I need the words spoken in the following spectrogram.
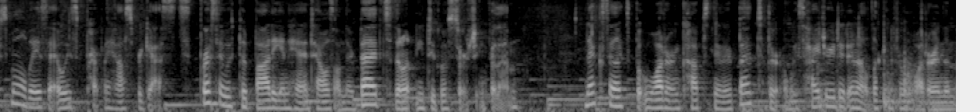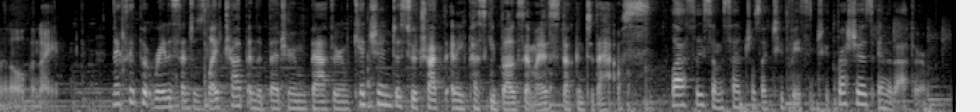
four small ways I always prep my house for guests. First, I always put body and hand towels on their bed so they don't need to go searching for them. Next, I like to put water in cups near their bed so they're always hydrated and not looking for water in the middle of the night. Next, I put Raid Essentials Light Trap in the bedroom, bathroom, kitchen just to attract any pesky bugs that might have snuck into the house. Lastly, some essentials like toothpaste and toothbrushes in the bathroom.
